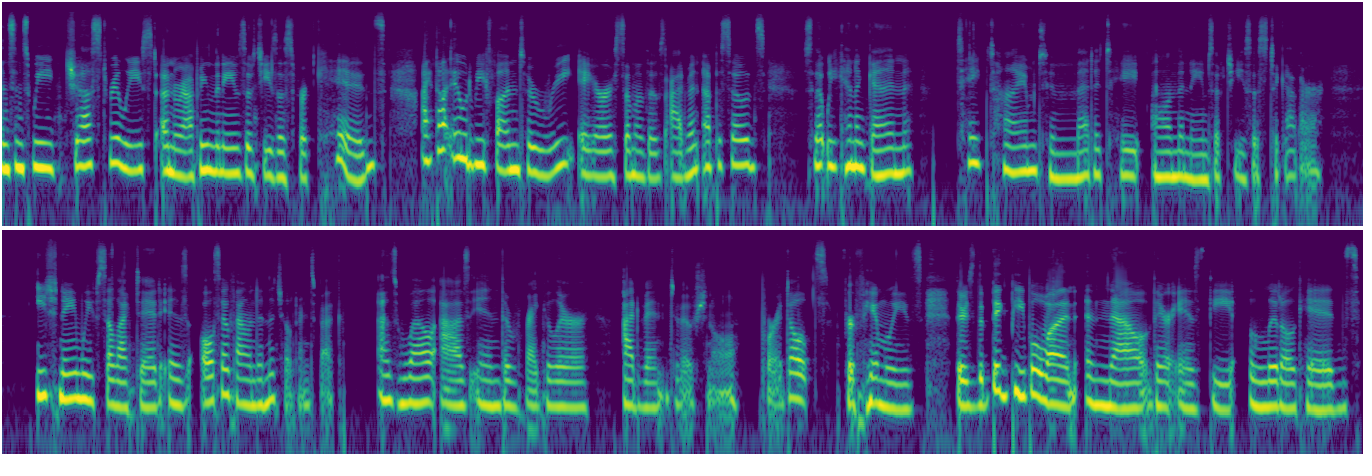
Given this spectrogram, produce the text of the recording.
And since we just released Unwrapping the Names of Jesus for Kids, I thought it would be fun to re air some of those Advent episodes so that we can again take time to meditate on the names of Jesus together. Each name we've selected is also found in the children's book, as well as in the regular Advent devotional for adults, for families. There's the big people one, and now there is the little kids,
